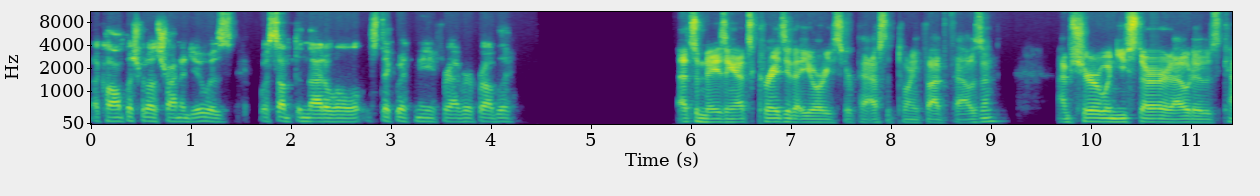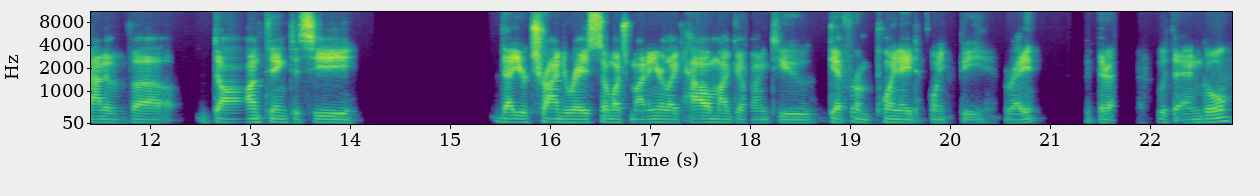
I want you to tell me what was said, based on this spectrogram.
accomplish what I was trying to do was was something that will stick with me forever probably. That's amazing. That's crazy that you already surpassed the 25,000. I'm sure when you started out, it was kind of uh, daunting to see that you're trying to raise so much money. You're like, how am I going to get from point A to point B, right? With the with the end goal.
